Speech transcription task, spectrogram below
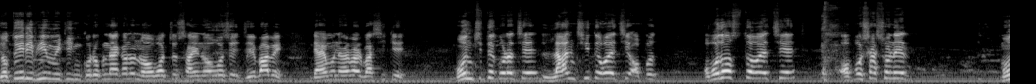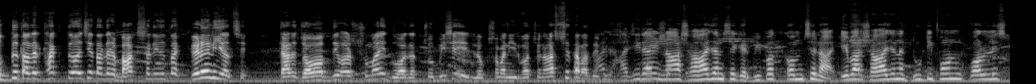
যতই রিভিউ মিটিং করুক না কেন ন বছর সাড়ে ন বছর যেভাবে ডায়মন্ড হারবারবাসীকে বঞ্চিত করেছে, লাঞ্ছিত হয়েছে, অপ- অপদস্থ হয়েছে, অপশাসনের মধ্যে তাদের থাকতে হয়েছে তাদের বাক স্বাধীনতা কেড়ে নিয়েছে। তার জবাব দেওয়ার সময় দু হাজার চব্বিশে লোকসভা নির্বাচন আসছে তারা দেবে। হাজিরায় না শাহজাহান শেখের বিপদ কমছে না। এবার শাহজাহানের দুটি ফোন কল লিস্ট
